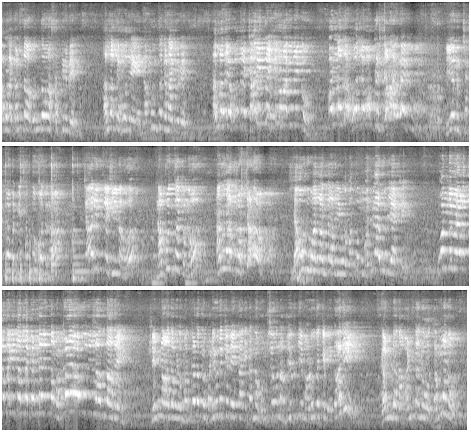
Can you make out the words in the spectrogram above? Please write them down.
ಅವಳ ಗಂಡ ಒಂದೋ ಸತ್ತಿರಬೇಕು. ಅಲ್ಲದೆ ಹೋದ್ರೆ ನಪುಂಸಕನಾಗಿರಬೇಕು. ಅಲ್ಲದೆ ಹೋದ್ರೆ ಚಾರಿತ್ರ್ಯಹೀನವಾಗಬೇಕು ಅಲ್ಲದೆ ಹೋದ್ರೆ ಭ್ರಷ್ಟನಾಗಬೇಕು ಏನು ಚಕ್ರವರ್ತಿ ಸತ್ತು ಹೋದನ? ಚಾರಿತ್ರ್ಯಹೀನನು, ನಪುಂಸಕನು, ಅಲ್ಲ ದೃಷ್ಟನು ಯಾವುದು ಅಲ್ಲ ಅಂತಾದ್ರೆ ಇವಳು ಮತ್ತೊಂದು ಮದುವೆ ಆಗುವುದು ಯಾಕೆ? ಒಂದು ವೇಳೆ ತನಗೆ ತನ್ನ ಗಂಡನಿಂದ ಮಕ್ಕಳೇ ಆಗುವುದಿಲ್ಲ ಅಂತಾದ್ರೆ ಹೆಣ್ಣಾದವಳು ಮಕ್ಕಳನ್ನು ಪಡೆಯುವುದಕ್ಕೆ ಬೇಕಾಗಿ ತನ್ನ ವಂಶವನ್ನು ಅಭಿವೃದ್ಧಿ ಮಾಡುವುದಕ್ಕೆ ಬೇಕಾಗಿ ಗಂಡನ ಅಣ್ಣನೋ ತಮ್ಮನೋ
